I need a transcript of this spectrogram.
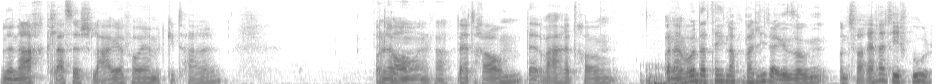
Und danach klassisch Lagerfeuer mit Gitarre. Der Und dann- Traum einfach. Der Traum, der wahre Traum. Und dann wurden tatsächlich noch ein paar Lieder gesungen und zwar relativ gut.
